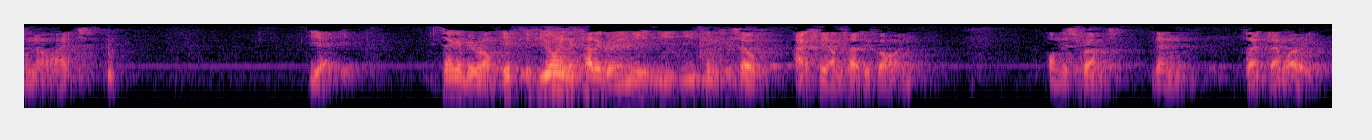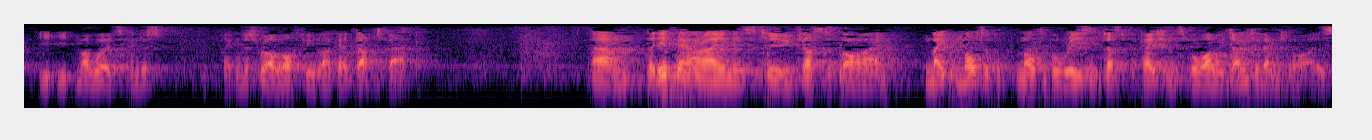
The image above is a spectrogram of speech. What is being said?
tonight, yeah, don't get me wrong, if, if you're in the category and you, you, you think to yourself, actually I'm totally fine on this front, then don't, don't worry. You, you, my words can just, they can just roll off you like a duck's back. Um, but if our aim is to justify, make multiple, multiple reasons, justifications for why we don't evangelise,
